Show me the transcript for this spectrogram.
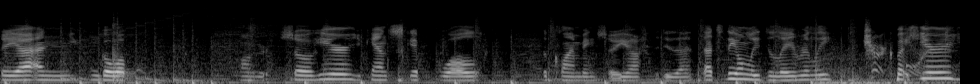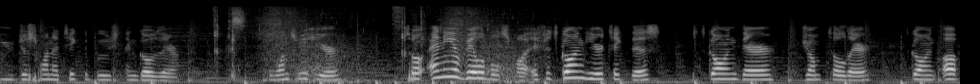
So yeah, and you can go up longer. So here you can't skip wall the climbing, so you have to do that. That's the only delay really. But here you just want to take the boost and go there. So once we're here, so any available spot, if it's going here, take this. It's going there, jump till there It's going up,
